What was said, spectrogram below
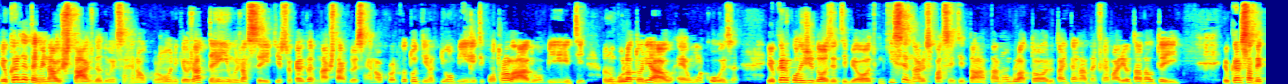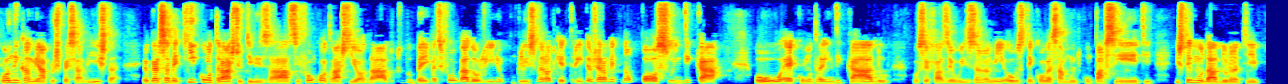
Eu quero determinar o estágio da doença renal crônica, eu já tenho, já sei que se eu quero determinar o estágio da doença renal crônica, eu estou diante de um ambiente controlado, um ambiente ambulatorial, é uma coisa. Eu quero corrigir dose de antibiótico, em que cenário esse paciente está? Está no ambulatório, está internado na enfermaria ou está na UTI? Eu quero saber quando encaminhar para o especialista, eu quero saber que contraste utilizar, se for um contraste iodado, tudo bem, mas se for um gadolínio com clínico menor do que 30, eu geralmente não posso indicar, ou é contraindicado você fazer o exame, ou você tem que conversar muito com o paciente. Isso tem mudado durante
